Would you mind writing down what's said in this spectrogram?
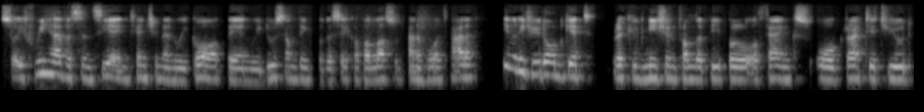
so if we have a sincere intention and we go out there and we do something for the sake of Allah subhanahu wa ta'ala, even if you don't get recognition from the people or thanks or gratitude,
